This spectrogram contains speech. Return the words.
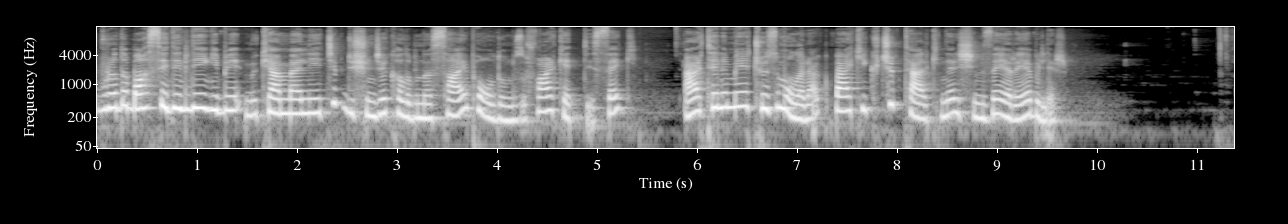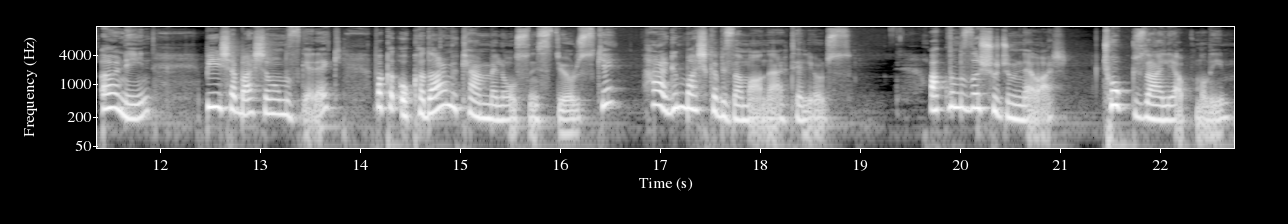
burada bahsedildiği gibi mükemmelliyetçi bir düşünce kalıbına sahip olduğumuzu fark ettiysek, ertelemeye çözüm olarak belki küçük telkinler işimize yarayabilir. Örneğin bir işe başlamamız gerek Fakat o kadar mükemmel olsun istiyoruz ki her gün başka bir zamanı erteliyoruz. Aklımızda şu cümle var. Çok güzel yapmalıyım,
